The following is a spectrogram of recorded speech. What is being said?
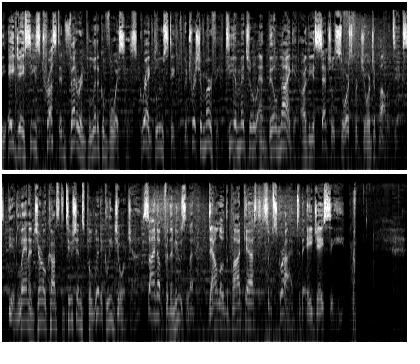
The AJC's trusted veteran political voices, Greg Bluestein, Patricia Murphy, Tia Mitchell, and Bill Nigut, are the essential source for Georgia politics. The Atlanta Journal Constitution's Politically Georgia. Sign up for the newsletter, download the podcast, subscribe to the AJC.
